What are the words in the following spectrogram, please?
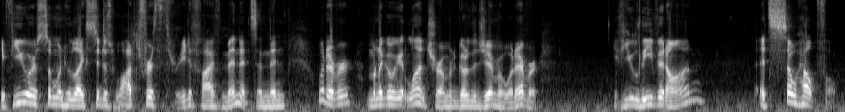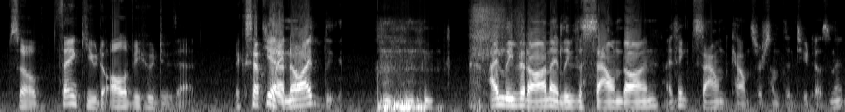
if you are someone who likes to just watch for three to five minutes and then whatever, I'm gonna go get lunch or I'm gonna go to the gym or whatever. If you leave it on, it's so helpful. So thank you to all of you who do that. Except Yeah, like, no, I I leave it on. I leave the sound on. I think sound counts or something too, doesn't it?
